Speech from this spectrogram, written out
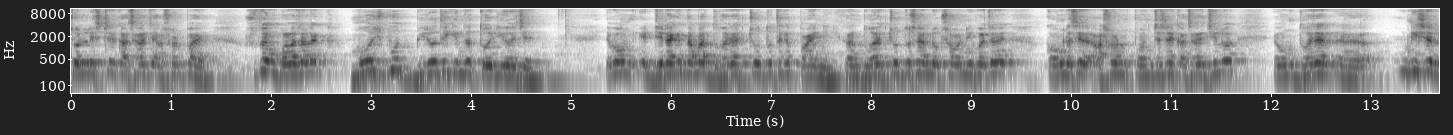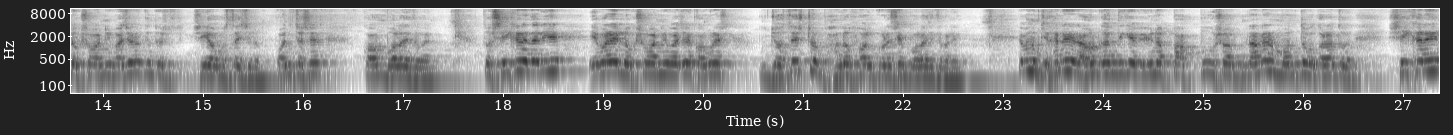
চল্লিশটির কাছাকাছি আসন পায়। সুতরাং বলা চলে মজবুত বিরোধী কিন্তু তৈরি হয়েছে এবং যেটা কিন্তু আমরা দু হাজার চোদ্দ থেকে পাইনি, কারণ দু হাজার চোদ্দ সালের লোকসভা নির্বাচনে কংগ্রেসের আসন পঞ্চাশের কাছাকাছি ছিল এবং দু হাজার উনিশের লোকসভা নির্বাচনেও কিন্তু সেই অবস্থায় ছিল, পঞ্চাশের কম বলা যেতে পারে। তো সেইখানে দাঁড়িয়ে এবারে লোকসভা নির্বাচনে কংগ্রেস যথেষ্ট ভালো ফল করেছে বলা যেতে পারে। এবং যেখানে রাহুল গান্ধীকে বিভিন্ন পাপ্পু সব নানান মন্তব্য করা হতো, সেইখানে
